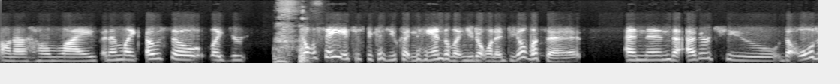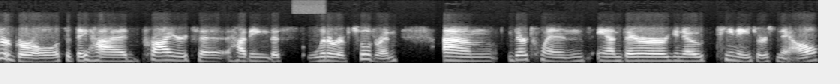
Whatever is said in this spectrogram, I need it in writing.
on our home life and i'm like oh so like you're don't say it's just because you couldn't handle it and you don't want to deal with it. And then the other two the older girls that they had prior to having this litter of children um they're twins and they're you know teenagers now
